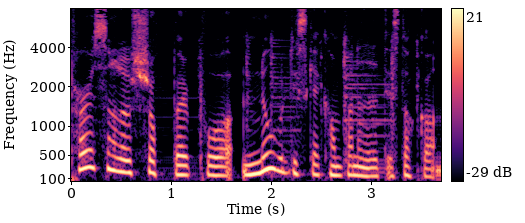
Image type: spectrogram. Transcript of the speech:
personal shopper på Nordiska kompaniet i Stockholm.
